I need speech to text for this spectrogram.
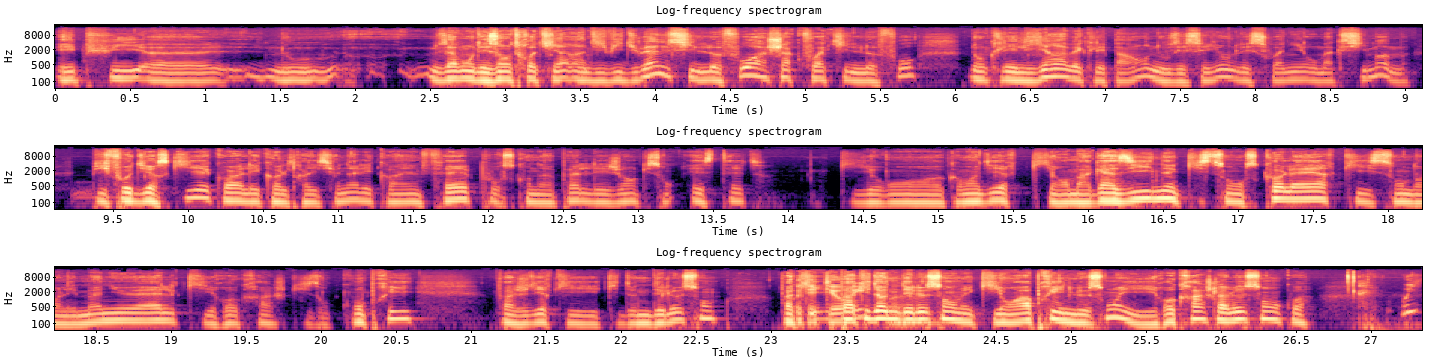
Et puis, euh, nous, nous avons des entretiens individuels, s'il le faut, à chaque fois qu'il le faut. Donc, les liens avec les parents, nous essayons de les soigner au maximum. Puis il faut dire ce qui est, quoi. L'école traditionnelle est quand même fait pour ce qu'on appelle les gens qui sont esthètes, qui ont, euh, comment dire, qui emmagasinent, qui sont scolaires, qui sont dans les manuels, qui recrachent, qui ont compris. Enfin, je veux dire, qui, qui donnent des leçons. Pas qui, pas théorique, qui donnent quoi. des leçons, mais qui ont appris une leçon et ils recrachent la leçon, quoi. oui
